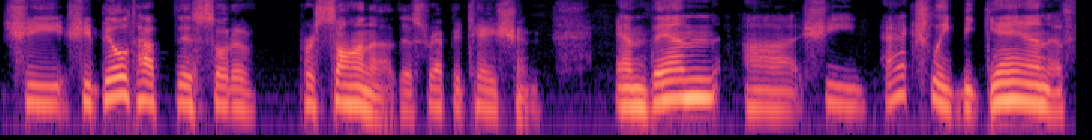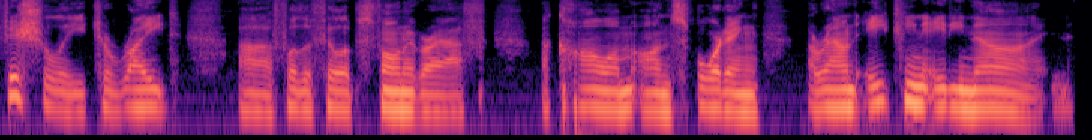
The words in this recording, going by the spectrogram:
she she built up this sort of persona, this reputation. And then uh, she actually began officially to write uh, for the Phillips phonograph a column on sporting around 1889.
